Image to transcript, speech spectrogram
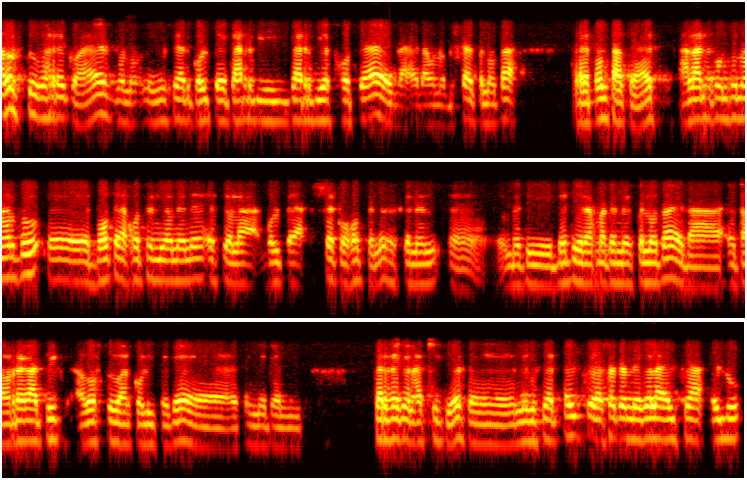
adostu garrekoa, ez? Eh? Bueno, ninguziat golpe garbi, garbi ez jotzea, eta, eta bueno, bizkal pelota, remontatzea, ez? Alan kontu hartu, e, botea jotzen dionene, ez diola golpea seko jotzen, ez? Ezkenen e, beti, beti eramaten ez pelota, eta, eta horregatik adostu beharko litzeke e, zein deken zerdeken atxiki, ez? E, Nik usteat, eltzea esaten dekela, eltzea heldu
